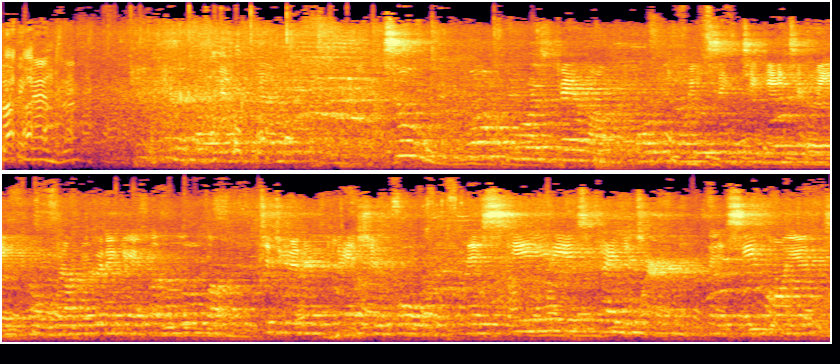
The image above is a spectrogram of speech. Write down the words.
clapping hands. So, what was better or from? Well, we're going to get a to do an impression of the scariest predator, the sea lions,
